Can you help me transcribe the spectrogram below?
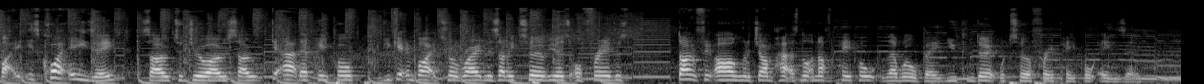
But it's quite easy. So to duo. So get out there, people. If you get invited to a raid and there's only two of you or three of you, don't think, oh, I'm going to jump out. There's not enough people. There will be. You can do it with two or three people easy.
